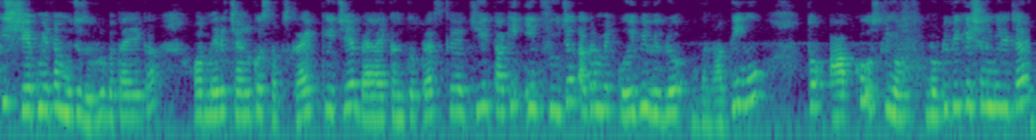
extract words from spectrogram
किस शेप में था मुझे ज़रूर बताइएगा। और मेरे चैनल को सब्सक्राइब कीजिए बेल आइकन को प्रेस कीजिए ताकि इन फ्यूचर अगर मैं कोई भी वीडियो बनाती हूँ तो आपको उसकी नो, नोटिफिकेशन मिल जाए।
